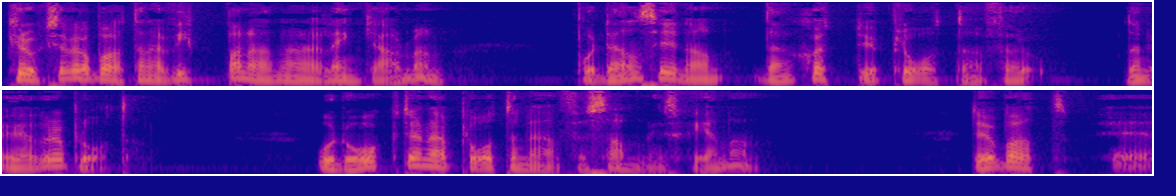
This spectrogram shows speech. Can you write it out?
Kruxet var bara att den här vippan, den här länkarmen, på den sidan, den skötte ju plåten för den övre plåten. Och då åkte den här plåten den för samlingsskenan. Det är bara att eh,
